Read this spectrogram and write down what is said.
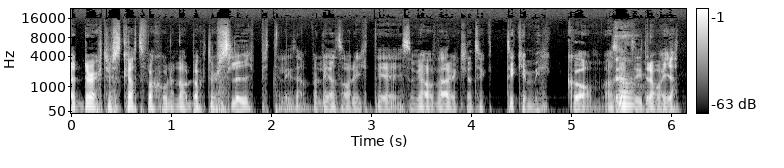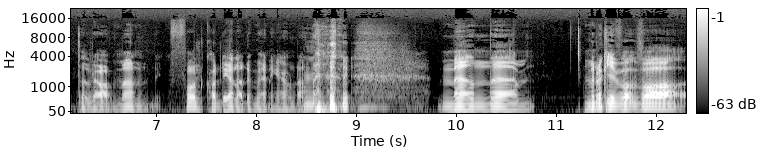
eh, Directors Cut-versionen av Dr. Sleep till exempel. Det är en sån riktig, som jag verkligen tyck, tycker mycket om. Alltså Ja. jag tyckte den var jättebra, men folk har delade meningar om den. Mm. men, eh, men okej, vad, vad,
